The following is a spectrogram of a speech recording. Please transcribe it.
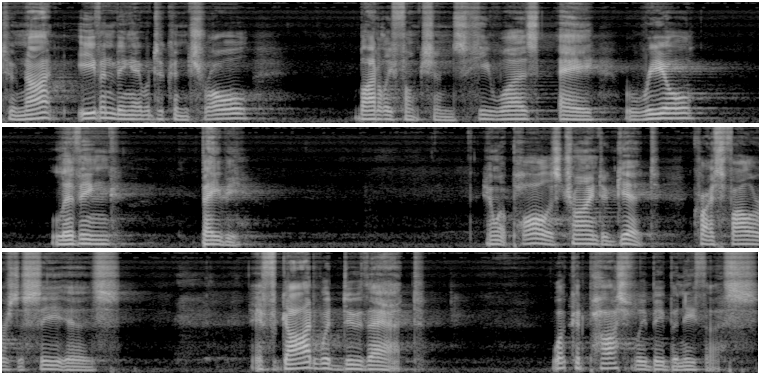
to not even being able to control bodily functions. He was a real, living baby. And what Paul is trying to get Christ's followers to see is if God would do that, what could possibly be beneath us?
